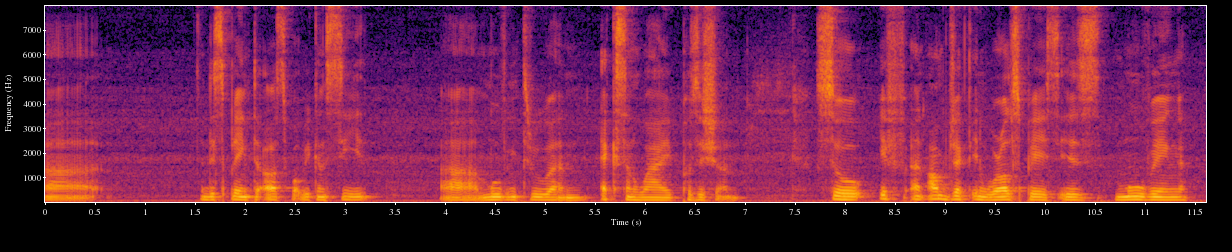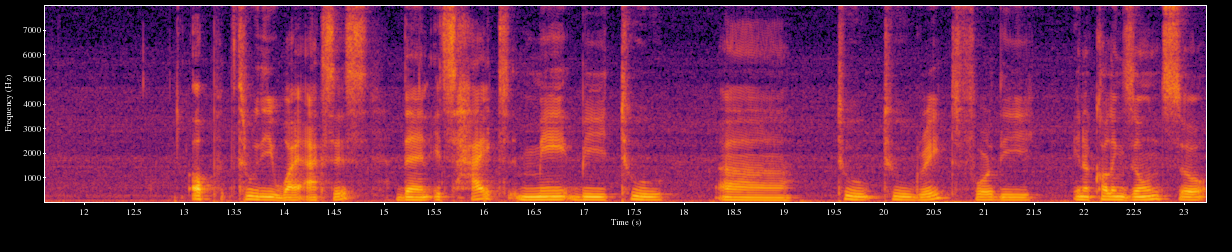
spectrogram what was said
uh, displaying to us what we can see uh, moving through an X and Y position. So if an object in world space is moving up through the Y axis, then its height may be too uh, too too great for the inner culling zone so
